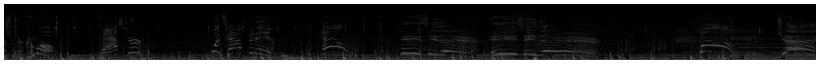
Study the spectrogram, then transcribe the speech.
Faster. Come on. Faster? What's happening? Help! Easy there. Easy there. Whoa! Jack.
